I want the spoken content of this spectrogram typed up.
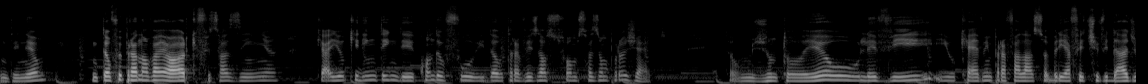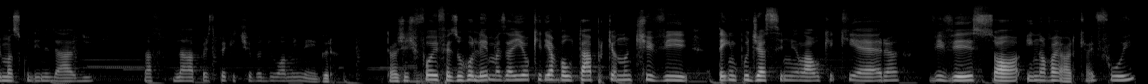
entendeu? Então eu fui para Nova York, fui sozinha, que aí eu queria entender. Quando eu fui, da outra vez nós fomos fazer um projeto. Então juntou eu, o Levi e o Kevin para falar sobre afetividade e masculinidade na, na perspectiva do homem negro. Então a gente foi, fez o rolê, mas aí eu queria voltar porque eu não tive tempo de assimilar o que, que era viver só em Nova York. Aí fui.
